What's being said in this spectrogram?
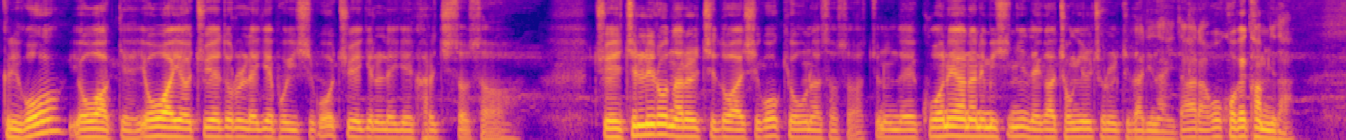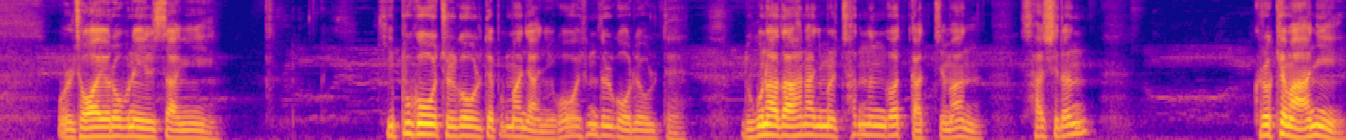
그리고 여호와께 여호와여 주의 도를 내게 보이시고 주의 길을 내게 가르치소서. 주의 진리로 나를 지도하시고 교훈하소서. 주는 내 구원의 하나님이시니 내가 종일 주를 기다리나이다라고 고백합니다. 오늘 저와 여러분의 일상이 기쁘고 즐거울 때뿐만이 아니고 힘들고 어려울 때 누구나 다 하나님을 찾는 것 같지만 사실은 그렇게 많이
